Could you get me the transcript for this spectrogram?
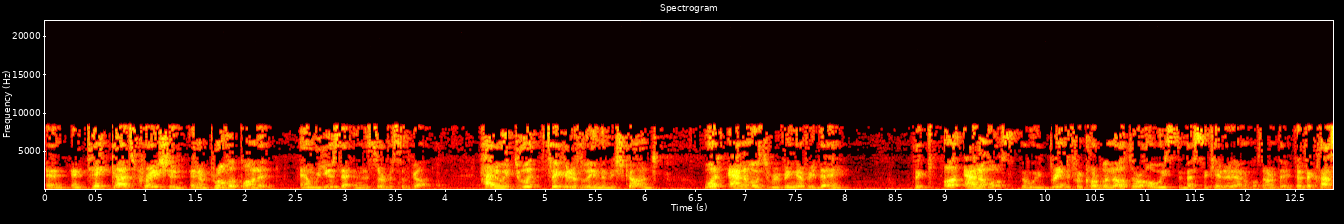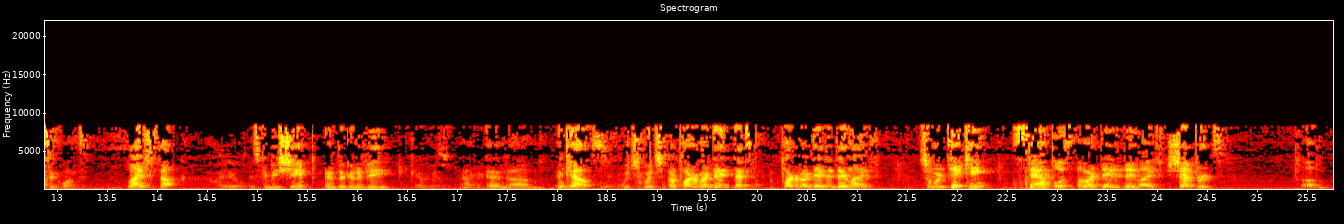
and, and take God's creation and improve upon it, and we use that in the service of God. How do we do it figuratively in the Mishkan? What animals do we bring every day? The uh, animals that we bring for korbanot are always domesticated animals, aren't they? They're the classic ones. Livestock. This can be sheep, and they're going to be and um, and cows, which which are part of our day. That's part of our day to day life. So we're taking samples of our day to day life. Shepherds, um,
